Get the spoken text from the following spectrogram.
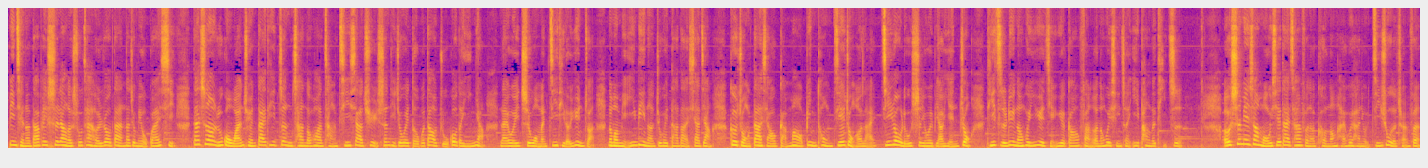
并且呢搭配适量的蔬菜和肉蛋，那就没有关系。但是呢，如果完全代替正餐的话，长期下去，身体就会得不到足够的营养来维持我们机体的运转，那么免疫力呢就会大大的下降，各种大小感冒病痛接踵而来，肌肉流失也会比较严重，体脂率呢会越减越高，反而呢会形成易胖的体质。而市面上某一些代餐粉呢，可能还会含有激素的成分。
